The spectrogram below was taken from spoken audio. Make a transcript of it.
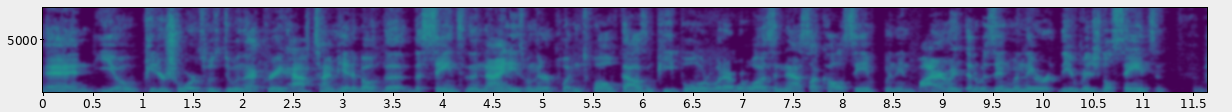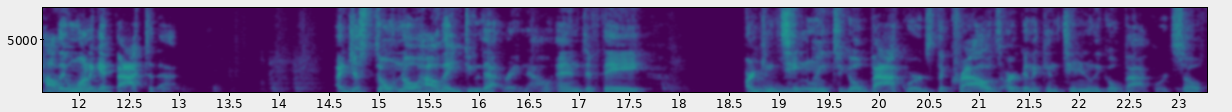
and you know, Peter Schwartz was doing that great halftime hit about the the Saints in the '90s when they were putting twelve thousand people or whatever it was in Nassau Coliseum, and the environment that it was in when they were the original Saints, and how they want to get back to that. I just don't know how they do that right now, and if they are continuing to go backwards, the crowds are going to continually go backwards. So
